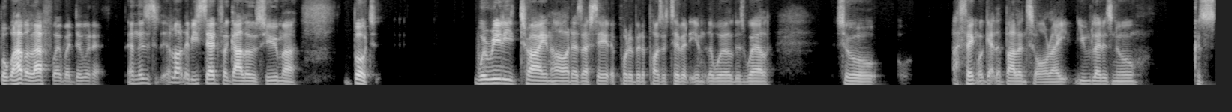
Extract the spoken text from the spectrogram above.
but we'll have a laugh when we're doing it. And there's a lot to be said for gallows humor, but we're really trying hard, as I say, to put a bit of positivity into the world as well. So I think we'll get the balance all right. You let us know because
